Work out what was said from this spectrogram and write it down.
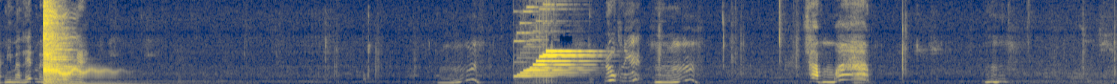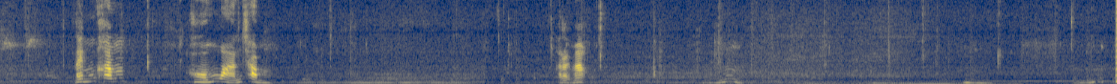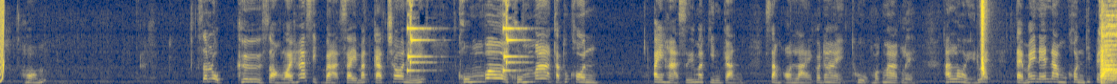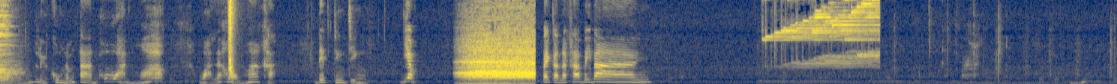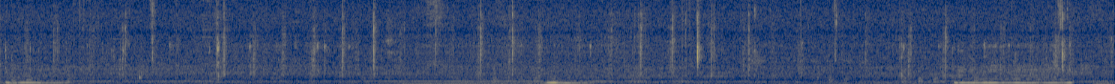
แอบมีเมล็ดมันไม่รู้ไงลูกนี้ฉ่ำมากเต็มคำหอมหวานฉ่ำอร่อยมาก อืมอืมอืมห อม สรุปคือ 250 บาทไซมัดกัดช่อนี้ คุ้มเวอร์ คุ้มมากค่ะทุกคนไปหาซื้อมากินกัน สั่งออนไลน์ก็ได้ถูกมาก ๆ เลย อร่อยด้วย แต่ไม่แนะนำคนที่เป็นเบาหวานหรือคุมน้ำตาล เพราะหวานมาก หวานและหอมมากค่ะ เด็ดจริง ๆ เยี่ยม ไปก่อนนะคะ บ๊ายบาย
